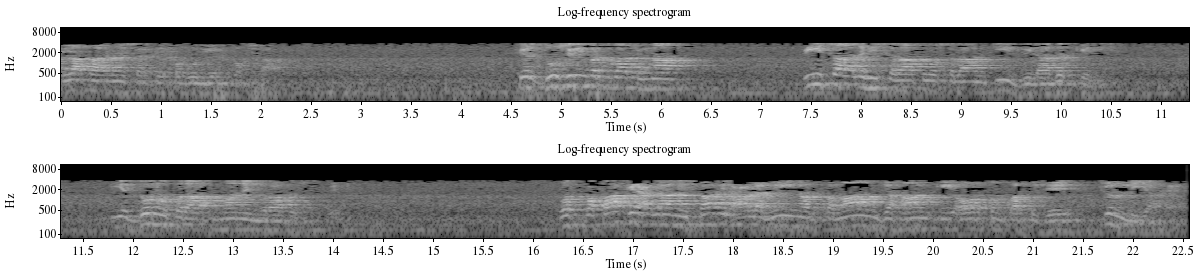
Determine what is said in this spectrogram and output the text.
اللہ تعالیٰ نے شرط قبولیت بخشا۔ پھر دوسری مرتبہ چنا عیسیٰ علیہ سلاط وسلام کی ولادت کے لیے۔ یہ دونوں طرح مانے مراد ہو سکتے ہیں۔ وہ پپا کے اعلیٰ نساء العالمین اور تمام جہان کی عورتوں پر تجھے چن لیا ہے۔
